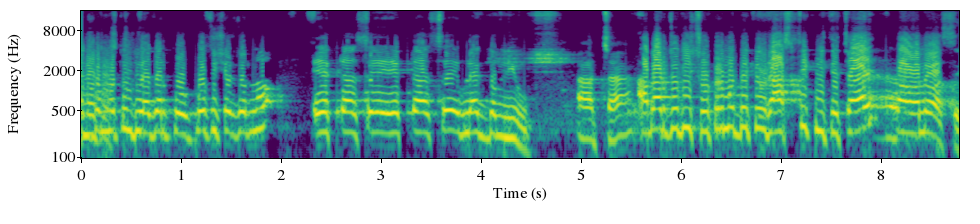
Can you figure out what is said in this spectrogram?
একদম নতুন দুই হাজার পঁচিশের জন্য। একটা আছে একটা আছে এগুলো একদম নিউ আচ্ছা। আবার যদি ছোটর মধ্যে কেউ রাস্টিক নিতে চায় তাহলেও আছে।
